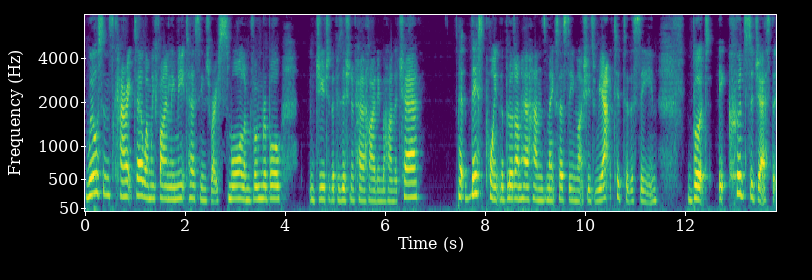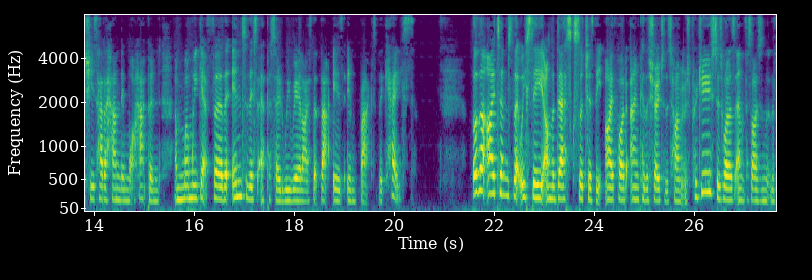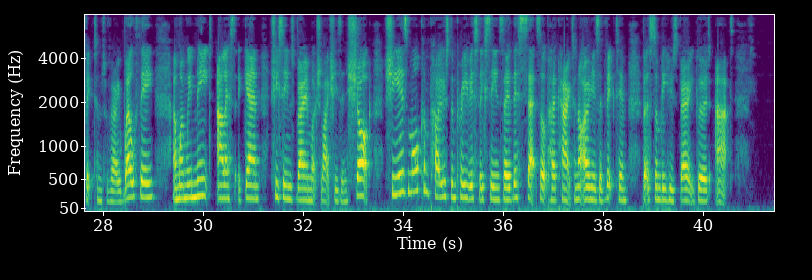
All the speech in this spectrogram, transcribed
Wilson's character, when we finally meet her, seems very small and vulnerable due to the position of her hiding behind the chair. At this point, the blood on her hands makes her seem like she's reacted to the scene, but it could suggest that she's had a hand in what happened. And when we get further into this episode, we realise that that is in fact the case. Other items that we see on the desk, such as the iPod, anchor the show to the time it was produced, as well as emphasising that the victims were very wealthy. And when we meet Alice again, she seems very much like she's in shock. She is more composed than previously seen, so this sets up her character not only as a victim, but as somebody who's very good at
